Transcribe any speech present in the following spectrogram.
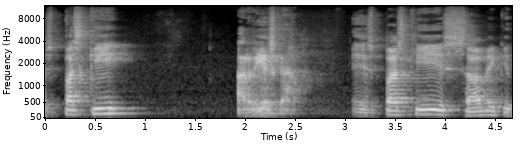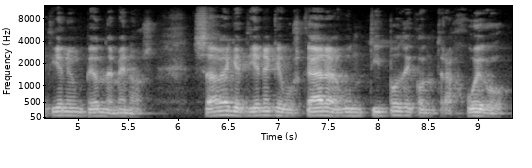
Spassky arriesga. Spassky sabe que tiene un peón de menos, sabe que tiene que buscar algún tipo de contrajuego.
